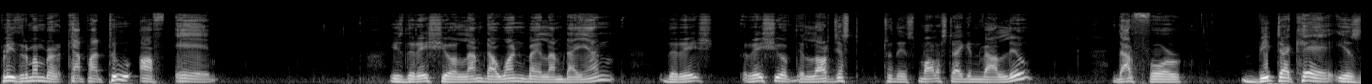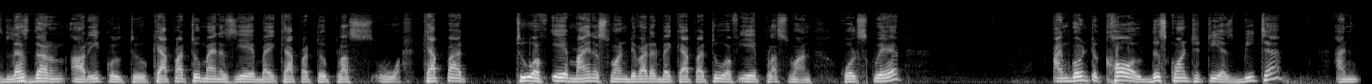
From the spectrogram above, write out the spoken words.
Please remember kappa 2 of A is the ratio lambda 1 by lambda n the ratio of the largest to the smallest eigenvalue. Therefore beta k is less than or equal to kappa 2 minus a by kappa 2 plus kappa 2 of a minus 1 divided by kappa 2 of a plus 1 whole square. I am going to call this quantity as beta and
